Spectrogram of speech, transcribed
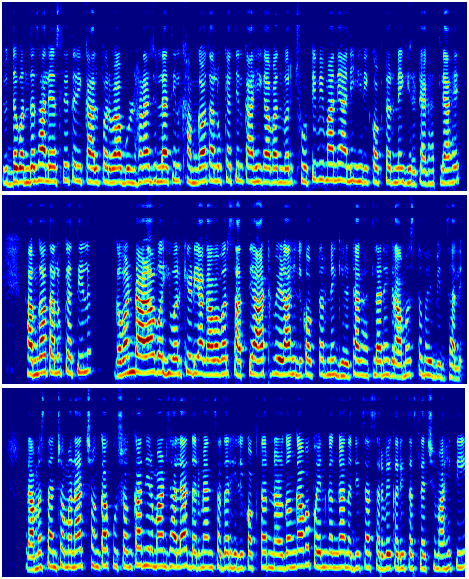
युद्ध बंद झाले असले तरी काल परवा बुलढाणा जिल्ह्यातील खामगाव तालुक्यातील काही गावांवर छोटी विमाने आणि हेलिकॉप्टरने घिरट्या घातल्या आहेत. खामगाव तालुक्यातील गवंडाळा व हिवरखेड या गावावर सात ते आठ वेळा हेलिकॉप्टरने घिरट्या घातल्याने ग्रामस्थ भयभीत झाले. ग्रामस्थांच्या मनात शंका कुशंका निर्माण झाल्या. दरम्यान सदर हेलिकॉप्टर नळगंगा व पैनगंगा नदीचा सर्वे करीत असल्याची माहिती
